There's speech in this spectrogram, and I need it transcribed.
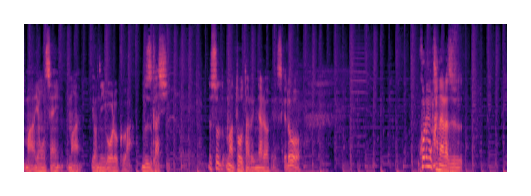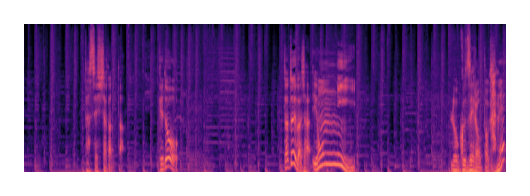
まあ4000、まあ、4256は難しい。そまあトータルになるわけですけどこれも必ず達成したかったけど例えばじゃあ4260とかね。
